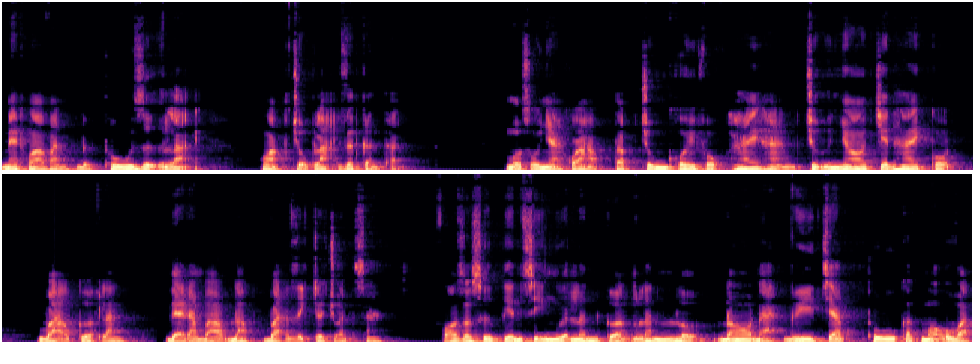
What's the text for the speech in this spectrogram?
nét hoa văn được thu giữ lại Hoặc chụp lại rất cẩn thận một số nhà khoa học tập trung khôi phục hai hàng chữ nho trên hai cột vào cửa lăng để đảm bảo đọc và dịch cho chuẩn xác. Phó giáo sư tiến sĩ Nguyễn Lân Cường lăn lộn đo đạc ghi chép thu các mẫu vật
